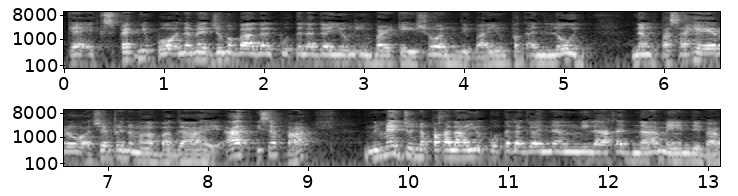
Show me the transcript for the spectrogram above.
Kaya expect nyo po na medyo mabagal po talaga yung embarkation, di ba? Yung pag-unload ng pasahero at syempre ng mga bagahe. At isa pa, medyo napakalayo po talaga ng nilakad namin, di ba?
